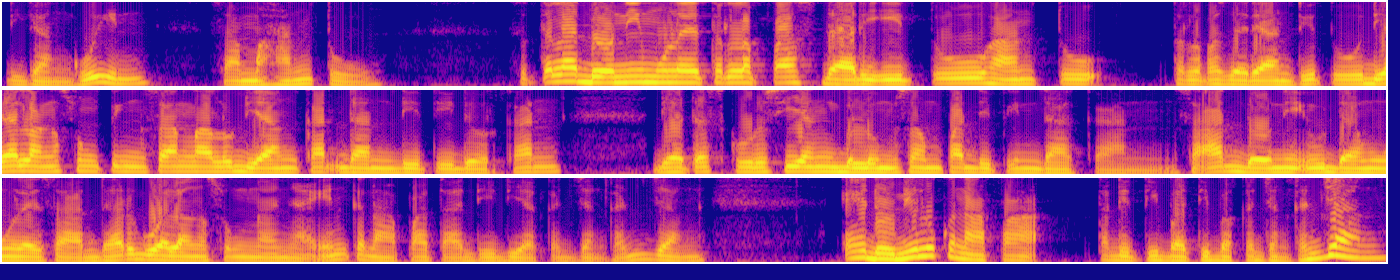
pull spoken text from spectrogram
digangguin sama hantu. Setelah Doni mulai terlepas dari itu, hantu terlepas dari hantu itu, dia langsung pingsan lalu diangkat dan ditidurkan di atas kursi yang belum sempat dipindahkan. Saat Doni udah mulai sadar, gue langsung nanyain kenapa tadi dia kejang-kejang. Eh Doni lu kenapa tadi tiba-tiba kejang-kejang?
